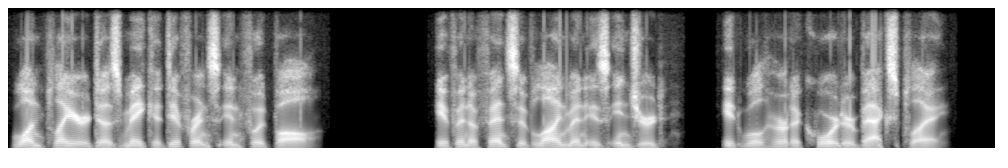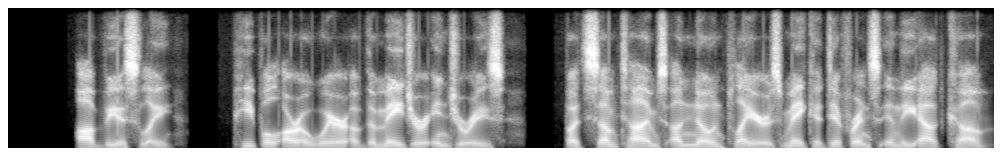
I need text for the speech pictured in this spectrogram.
One player does make a difference in football. If an offensive lineman is injured, it will hurt a quarterback's play. Obviously, people are aware of the major injuries, but sometimes unknown players make a difference in the outcome.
